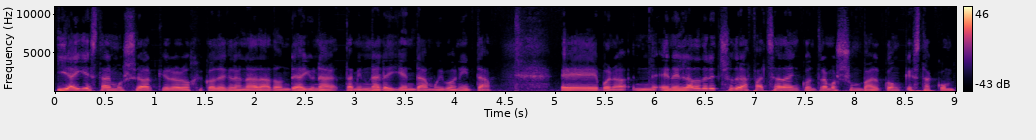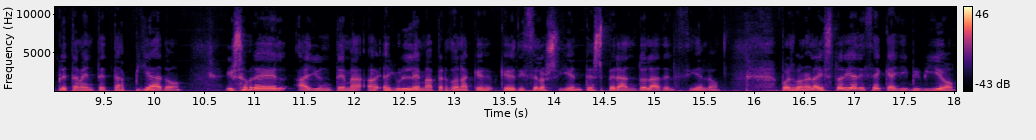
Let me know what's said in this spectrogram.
y ahí está el Museo Arqueológico de Granada, donde hay una, también una leyenda muy bonita. Eh, bueno, en el lado derecho de la fachada encontramos un balcón que está completamente tapiado y sobre él hay un, tema, hay un lema perdona, que dice lo siguiente, esperándola del cielo. Pues bueno, la historia dice que allí vivió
